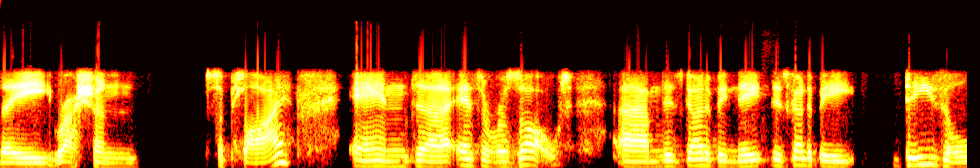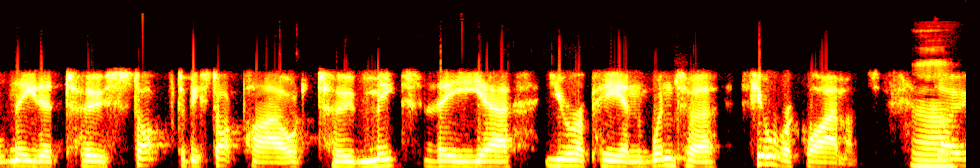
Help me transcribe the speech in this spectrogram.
the Russian supply, and uh, as a result, um, there's going to be need, there's going to be diesel needed to stock to be stockpiled to meet the uh, European winter fuel requirements. Uh. So,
